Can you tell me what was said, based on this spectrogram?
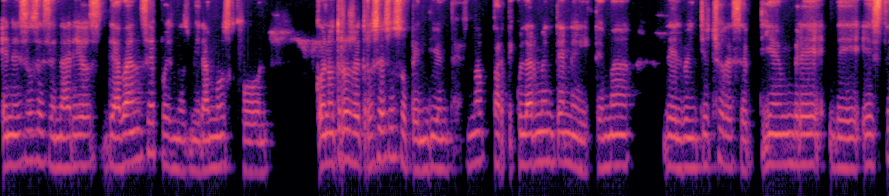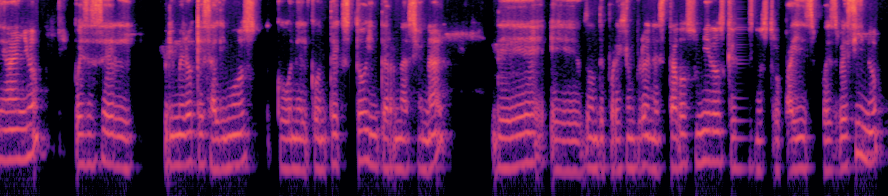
en esos escenarios de avance pues nos miramos con con otros retrocesos o pendientes, ¿no? particularmente en el tema del 28 de septiembre de este año, pues es el primero que salimos con el contexto internacional de eh, donde, por ejemplo, en Estados Unidos, que es nuestro país pues vecino,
